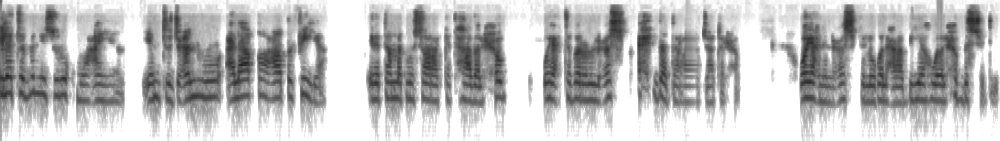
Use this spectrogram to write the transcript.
إلى تبني سلوك معين ينتج عنه علاقة عاطفية. إذا تمت مشاركة هذا الحب ويعتبر العشق إحدى درجات الحب ويعني العشق في اللغة العربية هو الحب الشديد.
